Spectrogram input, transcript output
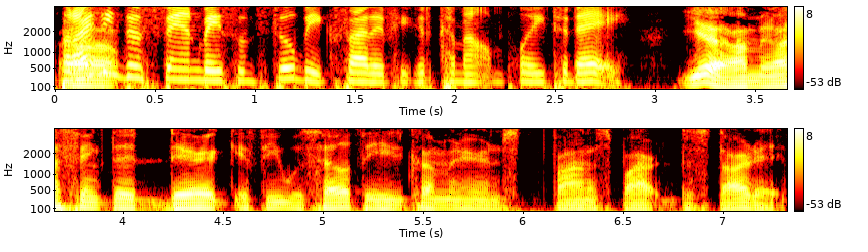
But I Uh, think this fan base would still be excited if he could come out and play today. Yeah, I mean, I think that Derek, if he was healthy, he'd come in here and find a spot to start it.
